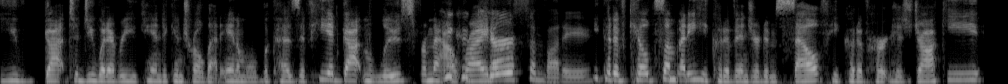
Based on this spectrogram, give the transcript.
you've got to do whatever you can to control that animal because if he had gotten loose from the He could outrider somebody. he could have killed somebody. He could have injured himself. He could have hurt his jockey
